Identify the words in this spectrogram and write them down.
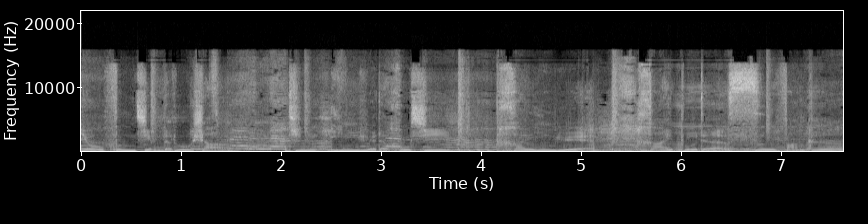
有风景的路上，听音乐的呼吸，嗨音乐，海波的私房歌。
